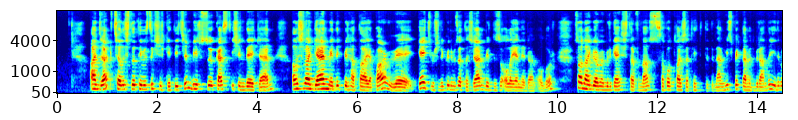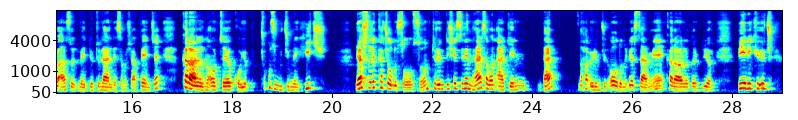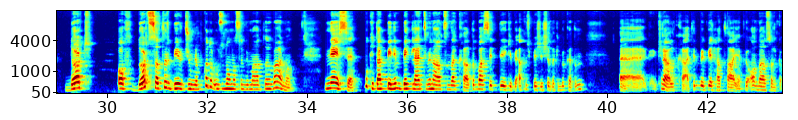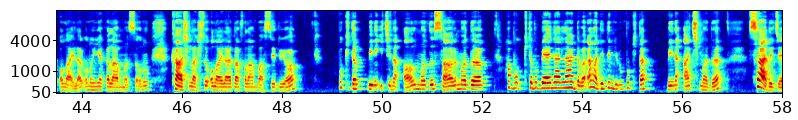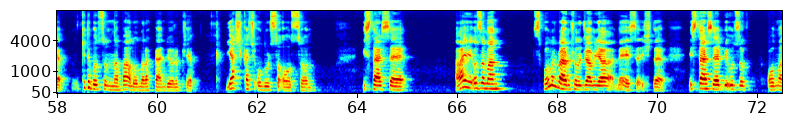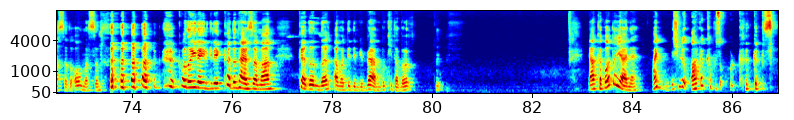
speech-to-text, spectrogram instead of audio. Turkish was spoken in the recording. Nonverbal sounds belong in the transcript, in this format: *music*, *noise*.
Ancak çalıştığı temizlik şirketi için bir suikast işindeyken alışılagelmedik bir hata yapar ve geçmişini günümüze taşıyan bir dizi olaya neden olur. Sonradan görme bir genç tarafından sabotajla tehdit edilen hiç beklenmedik bir anda yeni bir arzu ve dürtülerle savaşan Pence kararlılığını ortaya koyup çok uzun bir cümle hiç yaşları kaç olursa olsun türün dişisinin her zaman erkeğinden daha ölümcül olduğunu göstermeye kararlıdır diyor. 1, 2, 3, 4 Of 4 satır bir cümle. Bu kadar uzun olmasının bir mantığı var mı? Neyse bu kitap benim beklentimin altında kaldı. Bahsettiği gibi 65 yaşındaki bir kadın eee, kiralık katil ve bir hata yapıyor. Ondan sonraki olaylar, onun yakalanması, onun karşılaştığı olaylardan falan bahsediyor. Bu kitap beni içine almadı, sarmadı. Ha bu kitabı beğenenler de var ama dediğim gibi bu kitap beni açmadı. Sadece kitabın sonuna bağlı olarak ben diyorum ki yaş kaç olursa olsun isterse ay o zaman spoiler vermiş olacağım ya neyse işte isterse bir uzuv olmazsa da olmasın. *laughs* Konuyla ilgili kadın her zaman kadındır ama dediğim gibi ben bu kitabı ya kapağı da yani. Hayır, şimdi arka kapısı kapısı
